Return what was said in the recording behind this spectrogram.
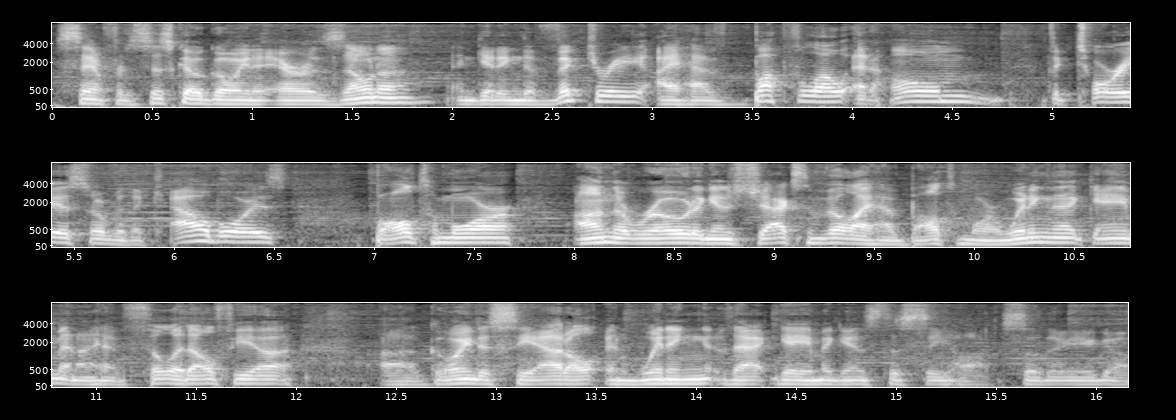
San Francisco going to Arizona and getting the victory. I have Buffalo at home, victorious over the Cowboys. Baltimore on the road against Jacksonville. I have Baltimore winning that game, and I have Philadelphia uh, going to Seattle and winning that game against the Seahawks. So there you go.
